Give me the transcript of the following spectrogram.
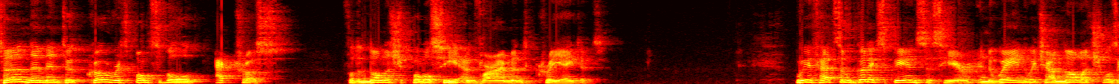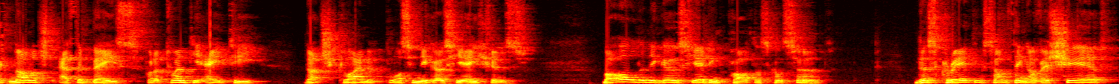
Turn them into co-responsible actors for the knowledge policy environment created. We have had some good experiences here in the way in which our knowledge was acknowledged as the base for the 2080 Dutch climate policy negotiations by all the negotiating partners concerned, thus creating something of a shared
